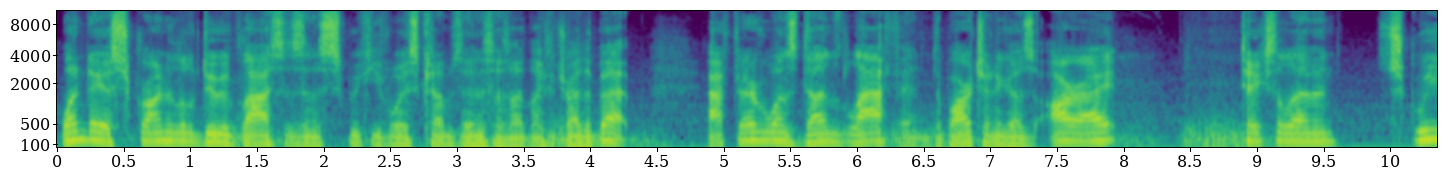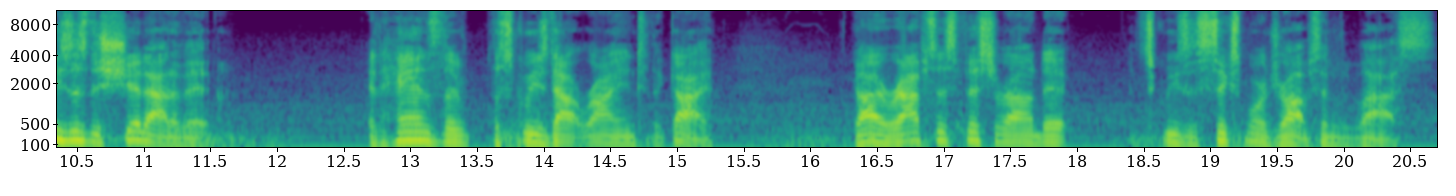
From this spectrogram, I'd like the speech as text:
One day, a scrawny little dude with glasses and a squeaky voice comes in and says, "I'd like to try the bet." After everyone's done laughing, the bartender goes, "All right." Takes the lemon, squeezes the shit out of it, and hands the, the squeezed out Ryan to the guy. The guy wraps his fist around it and squeezes six more drops into the glass.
